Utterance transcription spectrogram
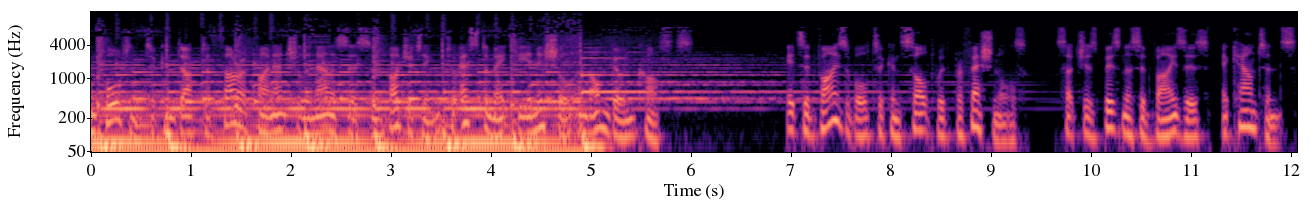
important to conduct a thorough financial analysis and budgeting to estimate the initial and ongoing costs. It's advisable to consult with professionals, such as business advisors, accountants,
